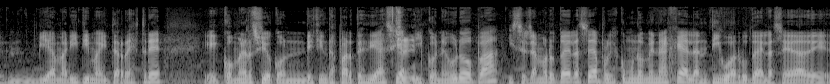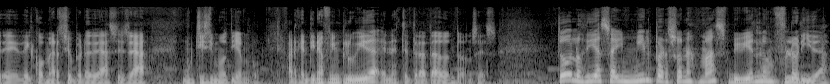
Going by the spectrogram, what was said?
eh, vía marítima y terrestre, eh, comercio con distintas partes de Asia Sí. y con Europa y se llama Ruta de la Seda porque es como un homenaje a la antigua Ruta de la Seda de- de- del comercio, pero de hace ya muchísimo tiempo. Argentina fue incluida en este tratado entonces. Todos los días hay mil personas más viviendo en Florida.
